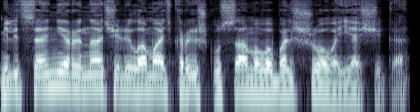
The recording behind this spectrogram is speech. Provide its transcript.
Милиционеры начали ломать крышку самого большого ящика.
